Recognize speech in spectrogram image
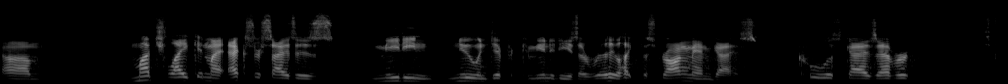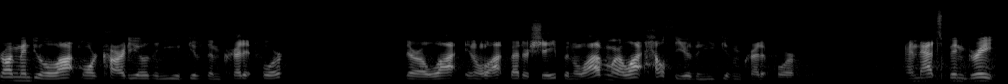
Um, much like in my exercises, meeting new and different communities, I really like the strongman guys. Coolest guys ever. Strongmen do a lot more cardio than you would give them credit for. They're a lot in a lot better shape, and a lot of them are a lot healthier than you'd give them credit for. And that's been great.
